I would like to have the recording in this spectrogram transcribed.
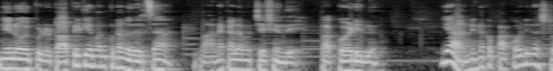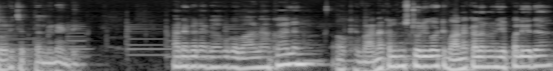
నేను ఇప్పుడు టాపిక్ ఏమనుకున్నానో తెలుసా? వానాకాలం వచ్చేసింది పకోడీలు. యా నేను ఒక పకోడీల స్టోరీ చెప్తాను వినండి. అనగనగా ఒక వానాకాలం. ఓకే వానాకాలం స్టోరీ కాబట్టి వానాకాలంలో చెప్పాలి కదా?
